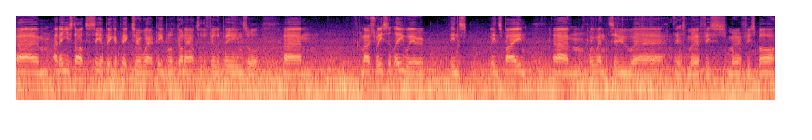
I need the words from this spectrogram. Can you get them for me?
Um, and then you start to see a bigger picture where people have gone out to the Philippines or um, most recently we're in in Spain um, we went to uh, I think it's Murphy's Murphy's Bar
